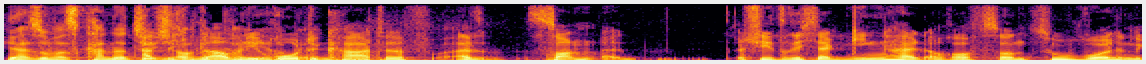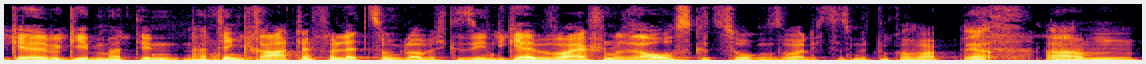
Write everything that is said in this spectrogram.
Ja, sowas kann natürlich Also ich auch glaube, eine die rote beenden. Karte, also Son, äh, Schiedsrichter ging halt auch auf Son zu, wollte eine gelbe geben, hat den, hat den Grad der Verletzung, glaube ich, gesehen. Die gelbe war ja schon rausgezogen, soweit ich das mitbekommen habe. Ja, ja. Ähm,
